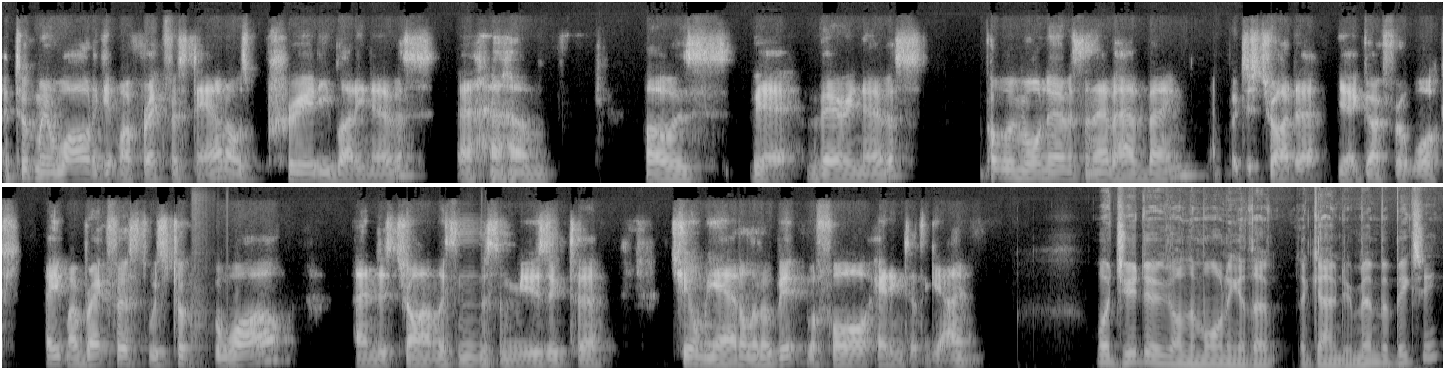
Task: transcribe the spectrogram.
it took me a while to get my breakfast down. I was pretty bloody nervous. Um, I was, yeah, very nervous. Probably more nervous than I ever have been, but just tried to, yeah, go for a walk, eat my breakfast, which took a while, and just try and listen to some music to chill me out a little bit before heading to the game. What did you do on the morning of the, the game? Do you remember, Bigsy?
